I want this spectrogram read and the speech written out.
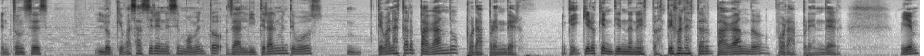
Entonces, lo que vas a hacer en ese momento, o sea, literalmente vos mm, te van a estar pagando por aprender. Quiero que entiendan esto, te van a estar pagando por aprender. Bien,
